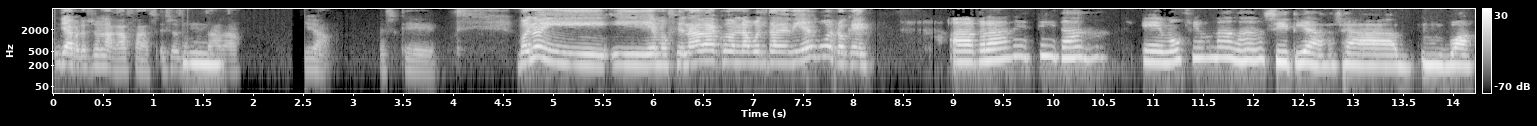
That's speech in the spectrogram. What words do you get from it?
Ya, pero son las gafas, eso es mm. putada. Ya, es que... Bueno, ¿y, emocionada con la vuelta de Diego o qué? Agradecida emocionada. Sí, tía, o sea, buah,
